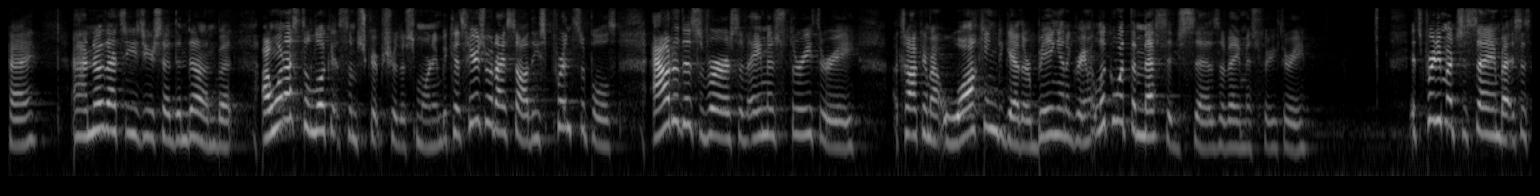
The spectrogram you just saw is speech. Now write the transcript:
okay? And I know that's easier said than done, but I want us to look at some scripture this morning because here's what I saw these principles out of this verse of Amos 3 3, talking about walking together, being in agreement. Look at what the message says of Amos 3 3. It's pretty much the same, but it says,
